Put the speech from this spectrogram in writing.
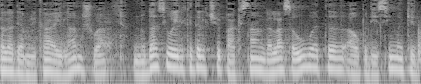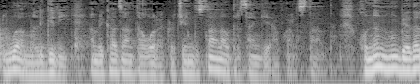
کله د امریکا اعلان شو نو داسې ویل کېدل چې پاکستان له لاسه ووته او په دې سیمه کې دوه ملګري امریکا ځان ته غوره کړ چې هندستان او ترڅنګ یې افغانستان ده خو نن موږ بیا دا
